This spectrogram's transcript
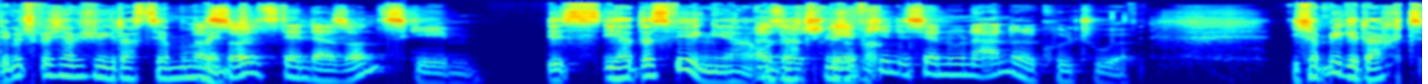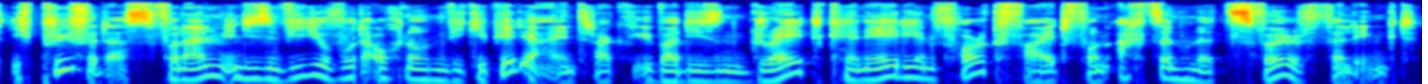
Dementsprechend habe ich mir gedacht, ja, Moment. Was soll es denn da sonst geben? Ist, ja, deswegen, ja. Also Stäbchen so, ist ja nur eine andere Kultur ich habe mir gedacht, ich prüfe das. Vor allem in diesem Video wurde auch noch ein Wikipedia-Eintrag über diesen Great Canadian Fork Fight von 1812 verlinkt.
